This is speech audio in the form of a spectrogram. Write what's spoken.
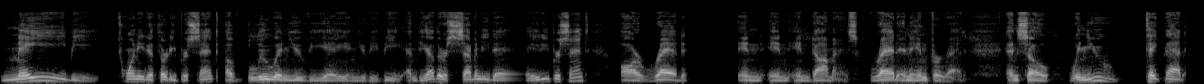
maybe 20 to 30% of blue and UVA and UVB, and the other 70 to 80% are red in, in, in dominance, red and infrared. And so when you take that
